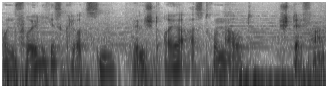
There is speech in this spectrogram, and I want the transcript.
Und fröhliches Klotzen wünscht euer Astronaut Stefan.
